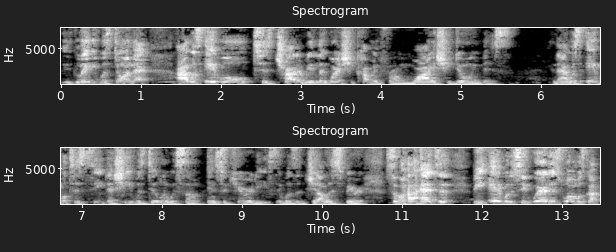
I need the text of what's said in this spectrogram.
lady was doing that, I was able to try to relate where is she coming from? Why is she doing this? And I was able to see that she was dealing with some insecurities. It was a jealous spirit. So I had to be able to see where this woman was coming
